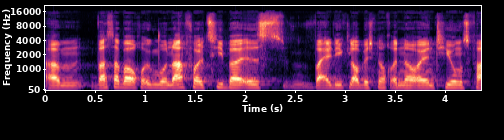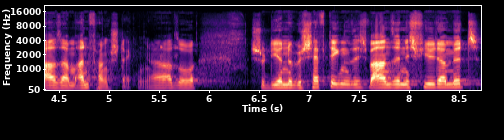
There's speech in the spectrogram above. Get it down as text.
ähm, was aber auch irgendwo nachvollziehbar ist, weil die, glaube ich, noch in der Orientierungsphase am Anfang stecken. Ja, also Studierende beschäftigen sich wahnsinnig viel damit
